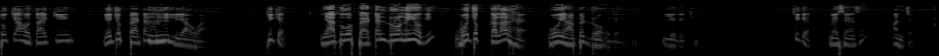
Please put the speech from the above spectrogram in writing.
तो क्या होता है कि ये जो पैटर्न हमने लिया हुआ है, ठीक है? यहाँ पे वो पैटर्न ड्रॉ नहीं होगी, वो जो कलर है, वो यहाँ पे ड्रॉ हो जाएगी। ये देखिए। ठीक है, मैं इसे यहाँ से अनचेक कर दूँ।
